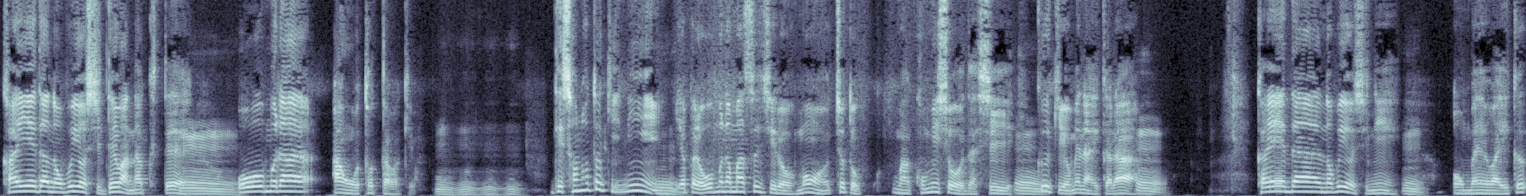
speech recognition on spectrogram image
海枝信義ではなくうて、ん。大村案を取ったわけよ。うんうんうんで、その時に、うんやっぱり大村益次郎も、ちょっと、まあ、コミュ障だし、うん空気読めないから、うん。海枝信義に、うん。お前は戦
